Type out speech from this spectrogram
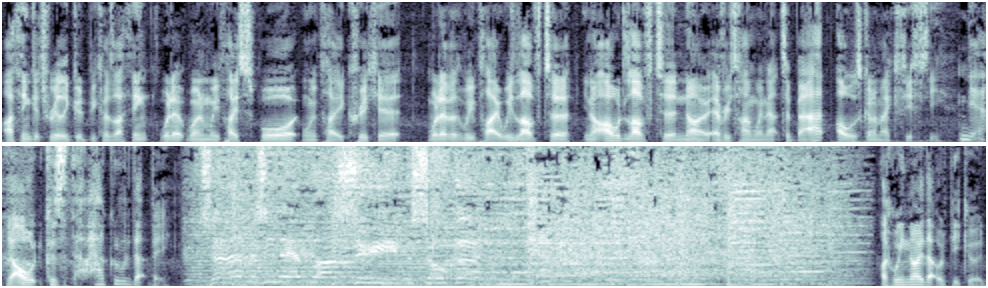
I think it's really good because I think when we play sport, when we play cricket, whatever we play, we love to, you know, I would love to know every time I went out to bat, I was going to make 50. Yeah. Yeah, I would, because how good would that be? Like we know that would be good,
